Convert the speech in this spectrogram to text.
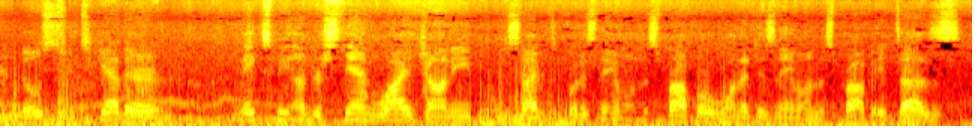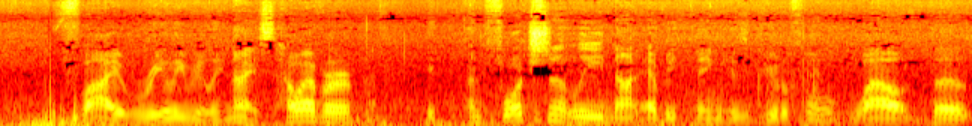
And those two together makes me understand why Johnny decided to put his name on this prop or wanted his name on this prop. It does fly really, really nice. However, it, unfortunately, not everything is beautiful. While the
